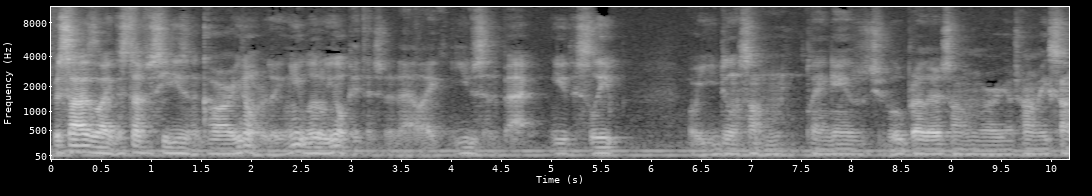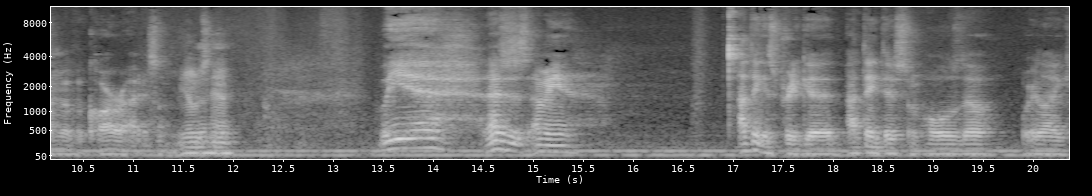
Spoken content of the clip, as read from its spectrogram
besides like the stuff CDs in the car, you don't really when you little, you don't pay attention to that. Like, you just in the back, you either sleep or you doing something, playing games with your little brother or something, or you're trying to make something of a car ride or something. You know what I'm saying? But yeah, that's just. I mean, I think it's pretty good. I think there's some holes though, where like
